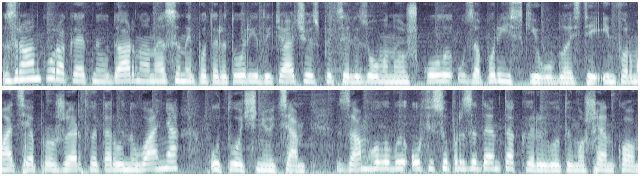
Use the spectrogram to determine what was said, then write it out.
Зранку ракетний удар нанесений по території дитячої спеціалізованої школи у Запорізькій області. Інформація про жертви та руйнування уточнюється. Замголови офісу президента Кирило Тимошенко.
